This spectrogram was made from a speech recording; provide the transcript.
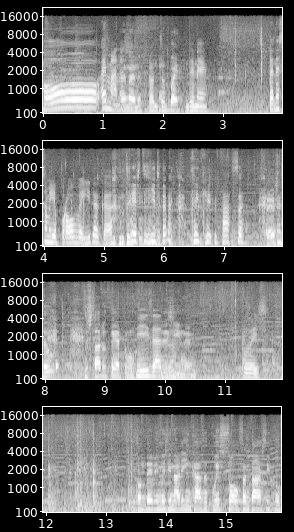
ho, aimana. Aimana. Pronto. Muito bem. Entendeu? Está nessa minha prova ida, cá. Teste ida. Tem que passar. Testa testar o teto Exato. da Gina. Pois. Como devem imaginar aí em casa com este sol fantástico,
